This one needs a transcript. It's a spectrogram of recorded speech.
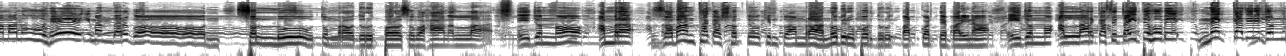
আমানু, হে ইমানদার গণ, সল্লু, তোমরাও দুরুদ পড়ো এই জন্য আমরা জবান থাকা সত্ত্বেও কিন্তু আমরা নবীর উপর দুরুদ পাঠ করতে পারি না। এই জন্য আল্লাহর কাছে চাইতে হবে, নেক কাজের জন্য,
